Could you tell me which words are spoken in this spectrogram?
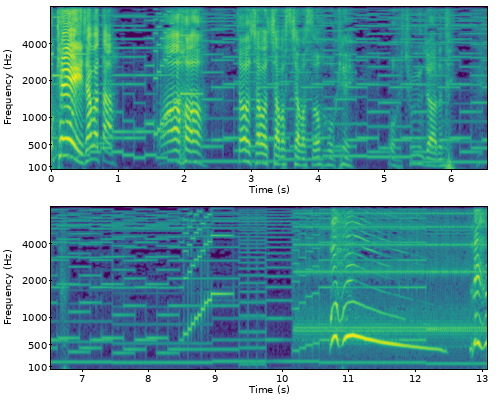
오케이 잡았다. 와 잡았어 잡았어 잡았어 잡았어. 오케이. 어 죽는 줄 알았네 우후! 레후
